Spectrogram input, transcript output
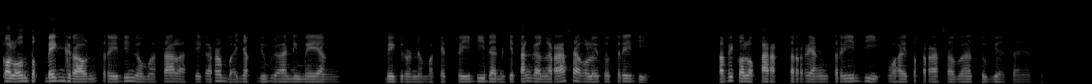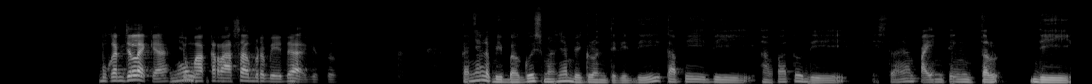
kalau untuk background 3D nggak masalah sih karena banyak juga anime yang backgroundnya pakai 3D dan kita nggak ngerasa kalau itu 3D. Tapi kalau karakter yang 3D, wah itu kerasa banget tuh biasanya tuh. Bukan jelek ya, Kayaknya- cuma kerasa berbeda gitu. Kayaknya lebih bagus maksudnya background 3D tapi di apa tuh di istilahnya painting ter, di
